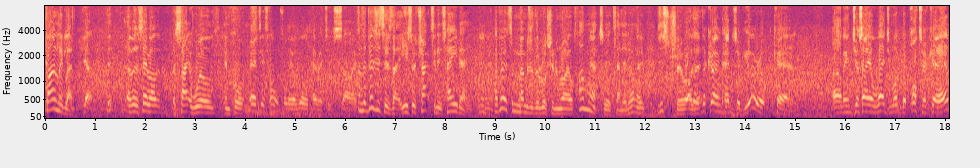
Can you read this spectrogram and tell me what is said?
Finally, Glenn, yeah, I was say about a site of world importance. it is hopefully a World Heritage Site. And the visitors that it used to attract in its heyday. I've heard some members of the Russian royal family actually attended. I don't know, is this true Well, the, it? the crowned heads of Europe came. I mean, Josiah Wedgwood, the potter, came.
